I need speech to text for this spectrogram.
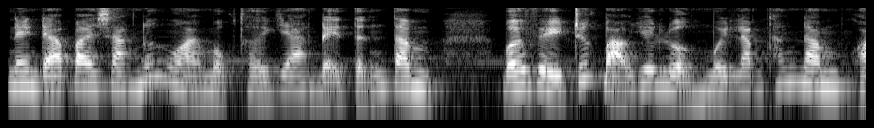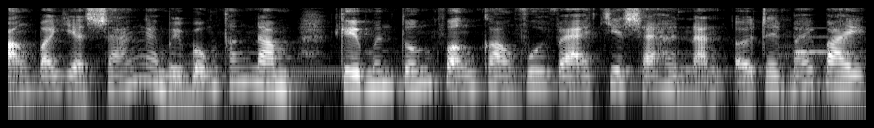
nên đã bay sang nước ngoài một thời gian để tĩnh tâm. Bởi vì trước bão dư luận 15 tháng 5, khoảng 7 giờ sáng ngày 14 tháng 5, Kiều Minh Tuấn vẫn còn vui vẻ chia sẻ hình ảnh ở trên máy bay.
